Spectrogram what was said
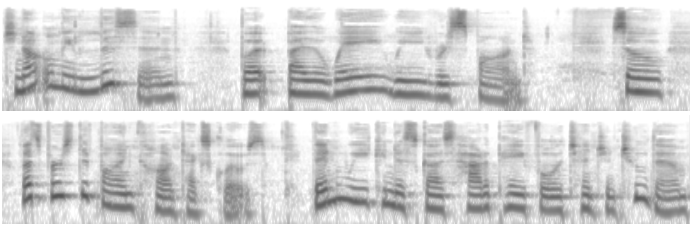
to not only listen, but by the way we respond. So, let's first define context clues. Then we can discuss how to pay full attention to them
